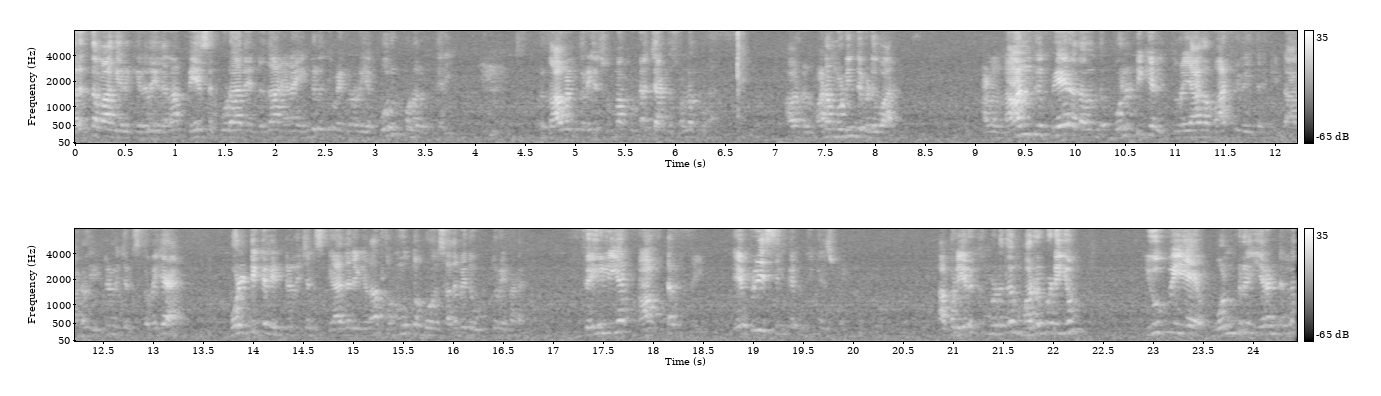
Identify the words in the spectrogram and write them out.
வருத்தமாக இருக்கிறது. இதெல்லாம் பேசக்கூடாது என்றுதான். ஏன்னா எங்களுக்கும் எங்களுடைய பொறுப்புணர்வு தெரியும். ஒரு காவல்துறையை சும்மா குற்றச்சாட்டு சொல்லக்கூடாது. அவர்கள் மனம் முடிந்து விடுவார் ஆனால் நான்கு பேர் அதை வந்து பொலிட்டிக்கல் துறையாக மாற்றி வைத்திருக்கின்றார்கள். இன்டெலிஜென்ஸ் துறையை பொலிட்டிக்கல் இன்டெலிஜென்ஸ் கேதரிங் தான் தொண்ணூத்தொம்பது சதவீத உள்துறை நடக்கும் failure after fail every single thing is fail அப்படி இருக்கும் பொழுது மறுபடியும் யூபிஏ ஒன்று இரண்டுல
